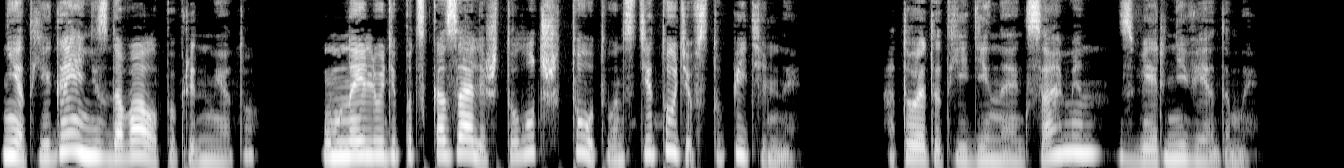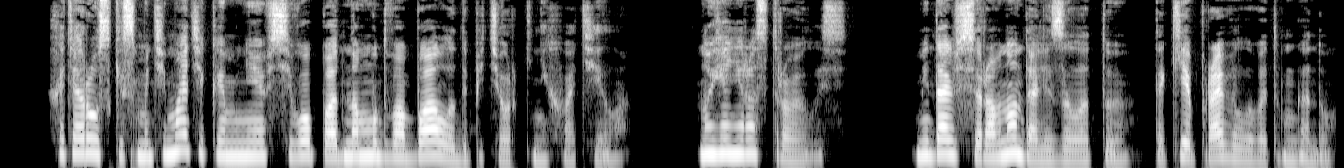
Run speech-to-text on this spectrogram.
Нет, ЕГЭ я не сдавала по предмету. Умные люди подсказали, что лучше тут, в институте вступительный а то этот единый экзамен — зверь неведомый. Хотя русский с математикой мне всего по одному-два балла до пятерки не хватило. Но я не расстроилась. Медаль все равно дали золотую. Такие правила в этом году.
